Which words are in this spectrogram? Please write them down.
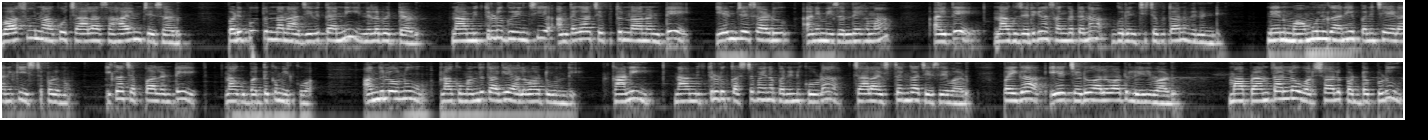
వాసు నాకు చాలా సహాయం చేశాడు. పడిపోతున్న నా జీవితాన్ని నిలబెట్టాడు. నా మిత్రుడు గురించి అంతగా చెబుతున్నానంటే ఏం చేశాడు అని మీ సందేహమా? అయితే నాకు జరిగిన సంఘటన గురించి చెబుతాను వినండి. నేను మామూలుగానే పని చేయడానికి ఇష్టపడను. ఇక చెప్పాలంటే నాకు బద్ధకం ఎక్కువ. అందులోనూ నాకు మందు తాగే అలవాటు ఉంది. కానీ నా మిత్రుడు కష్టమైన పనిని కూడా చాలా ఇష్టంగా చేసేవాడు. పైగా ఏ చెడు అలవాటు లేనివాడు. మా ప్రాంతాల్లో వర్షాలు పడ్డప్పుడు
